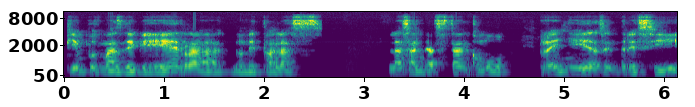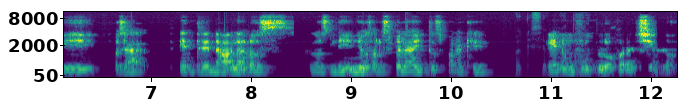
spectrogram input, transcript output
tiempos más de guerra, donde todas las, las aldeas están como reñidas entre sí, o sea, entrenaban a los, los niños, a los peladitos para que, en un futuro fueran chinos.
